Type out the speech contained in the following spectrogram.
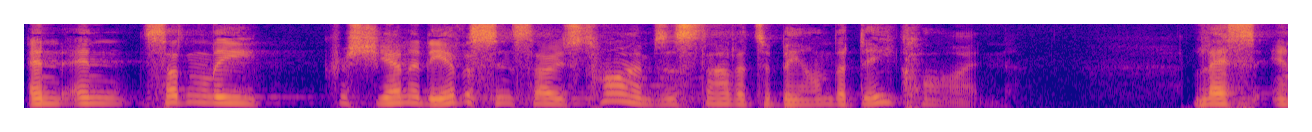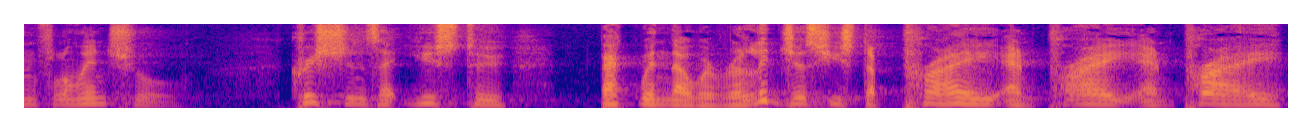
and, and suddenly Christianity, ever since those times, has started to be on the decline less influential. Christians that used to, back when they were religious, used to pray and pray and pray.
